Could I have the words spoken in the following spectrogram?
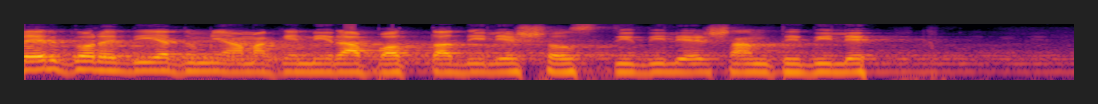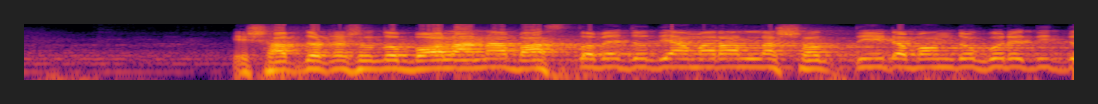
বের করে দিয়ে তুমি আমাকে নিরাপত্তা দিলে, স্বস্তি দিলে, শান্তি দিলে। এই শব্দটা শুধু বলা না, বাস্তবে যদি আমার আল্লাহ সত্যি এটা বন্ধ করে দিত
